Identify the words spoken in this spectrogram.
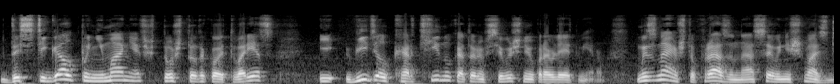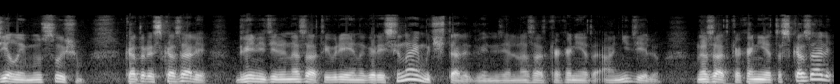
достигал понимания, что, что такое Творец, и видел картину, которым Всевышний управляет миром. Мы знаем, что фраза на Асева Нишма «сделаем и услышим», которые сказали две недели назад евреи на горе Синай, мы читали две недели назад, как они это, а неделю назад, как они это сказали,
